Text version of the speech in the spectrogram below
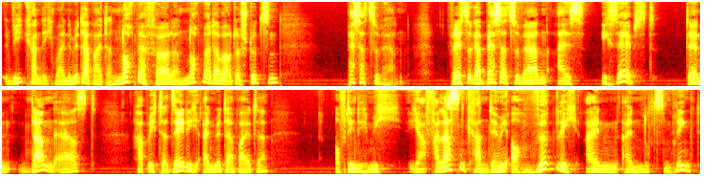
wie kann ich meine Mitarbeiter noch mehr fördern, noch mehr dabei unterstützen, besser zu werden vielleicht sogar besser zu werden als ich selbst. Denn dann erst habe ich tatsächlich einen Mitarbeiter, auf den ich mich ja verlassen kann, der mir auch wirklich einen, einen Nutzen bringt,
